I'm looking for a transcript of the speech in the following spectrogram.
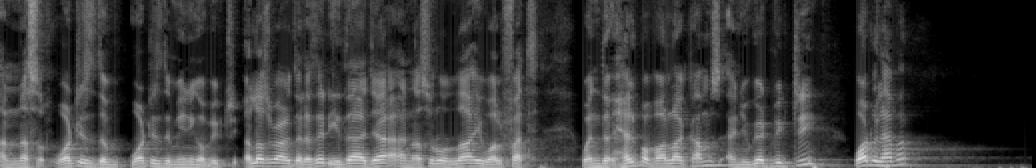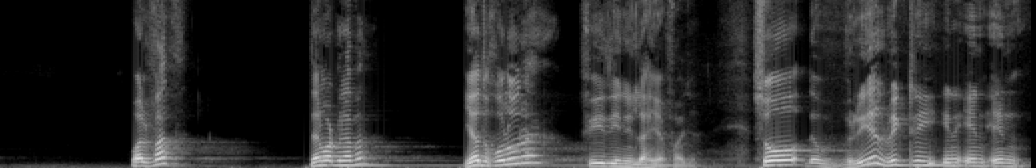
an-nasr? What is the what is the meaning of victory? Allah subhanahu wa ta'ala said, إِذَا جَاءَ نَصْرُ اللَّهِ وَالْفَتْحِ When the help of Allah comes and you get victory, what will happen? وَالْفَتْحِ Then what will happen? يَدْخُلُونَ فِي دِينِ اللَّهِ أَفْوَاجًا so the real victory in in in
